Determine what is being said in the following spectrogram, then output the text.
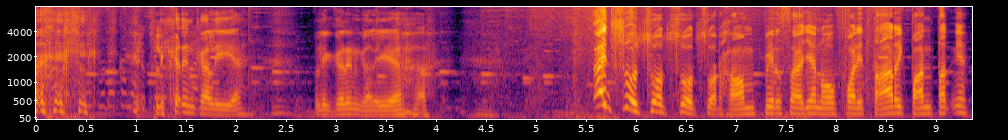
Flickerin kali ya? Flickerin kali ya? Ay, sot, sot, sot. Hampir saja Nova ditarik pantatnya.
